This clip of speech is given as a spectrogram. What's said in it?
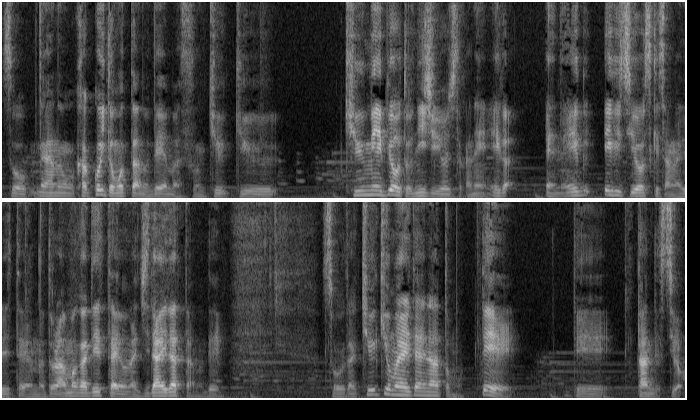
そう、あの、かっこいいと思ったので、まあその救急、救命病棟24時とかね、映画、江口洋介さんが出てたようなドラマが出てたような時代だったのでそうだ救急もやりたいなと思ってでたんですよ。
